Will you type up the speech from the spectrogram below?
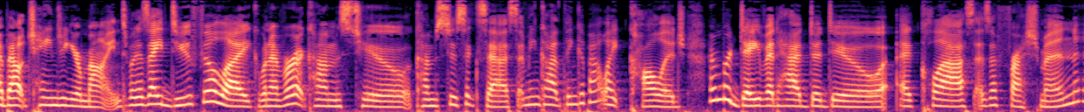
about changing your mind because I do feel like whenever it comes to comes to success, I mean god, think about like college. I remember David had to do a class as a freshman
